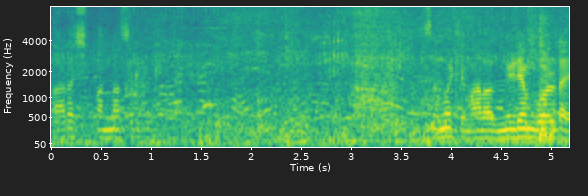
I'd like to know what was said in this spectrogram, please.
बाराशे पन्नास रुपये. चमक आहे. मला मीडियम गोल्ड आहे.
